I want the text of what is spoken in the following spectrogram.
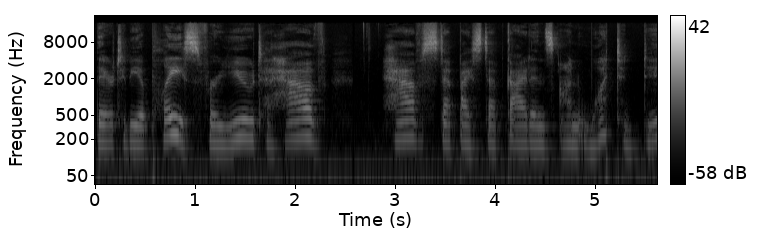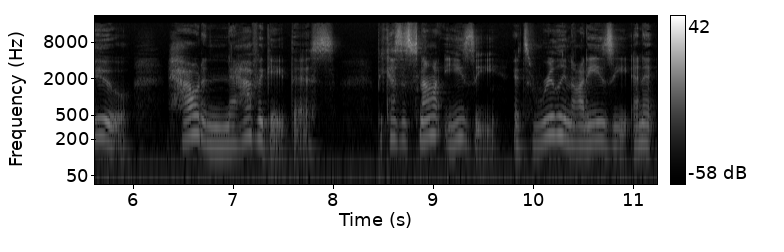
there to be a place for you to have have step-by-step guidance on what to do, how to navigate this because it's not easy. It's really not easy and it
